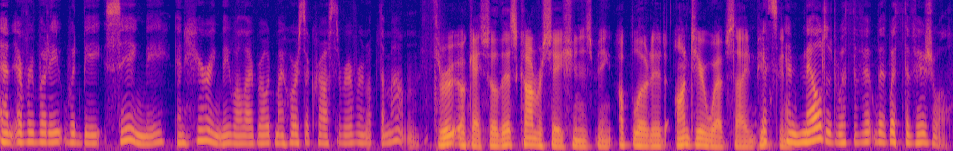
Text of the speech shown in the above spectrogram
And everybody would be seeing me and hearing me while I rode my horse across the river and up the mountain. Through okay, so this conversation is being uploaded onto your website and people It's can and melded with the with, with the visual.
